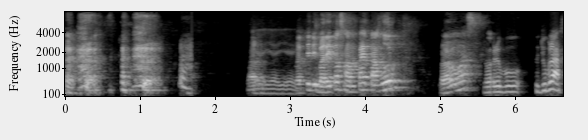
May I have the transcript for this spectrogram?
Iya, iya, iya. Berarti di Barito sampai tahun berapa Mas? 2017.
